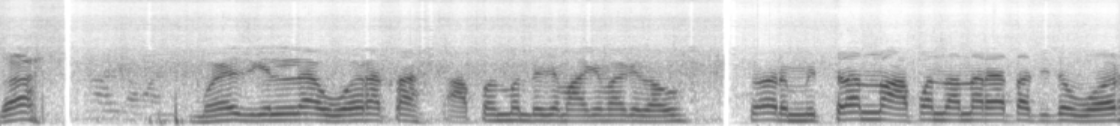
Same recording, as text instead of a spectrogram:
जा महेश गेलेला आहे वर आता. आपण पण त्याच्यामागे मागे जाऊ. तर मित्रांनो आपण जाणार आहे आता तिथं वर.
